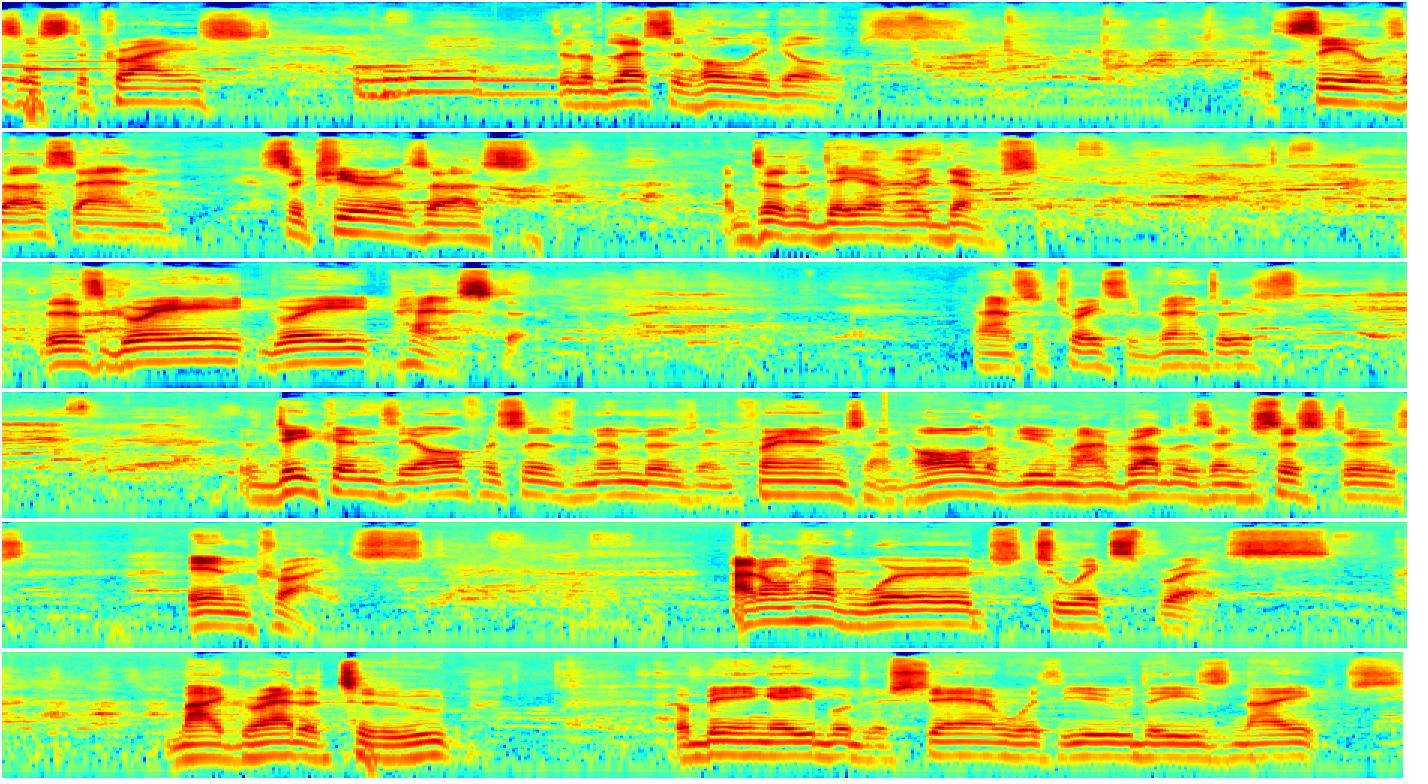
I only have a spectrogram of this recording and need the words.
Jesus the Christ, to the blessed Holy Ghost that seals us and secures us until the day of redemption. This great, great pastor, Pastor Tracy Ventus, the deacons, the officers, members, and friends, and all of you, my brothers and sisters in Christ. I don't have words to express my gratitude for being able to share with you these nights,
